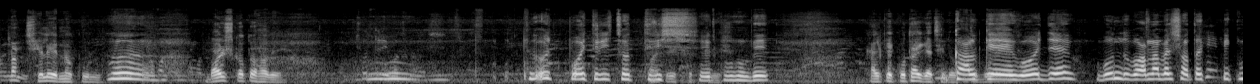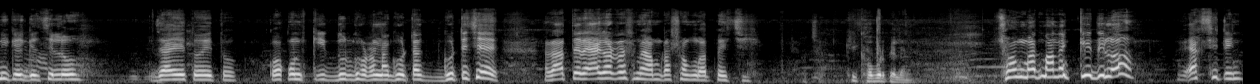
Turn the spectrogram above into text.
আপনার ছেলে নকুল বয়স কত হবে? পঁয়ত্রিশ ছত্রিশ এরকম হবে। কালকে কোথায় গেছিল? কালকে ওই যে বন্ধু বান্ধবের সাথে পিকনিকে গেছিল। যাই তো এই তো। কখন কি দুর্ঘটনা ঘটা ঘটেছে? রাতের এগারোটার সময় আমরা সংবাদ পেয়েছি। আচ্ছা, কি খবর পেলেন? সংবাদ মানে কি দিল? অ্যাক্সিডেন্ট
